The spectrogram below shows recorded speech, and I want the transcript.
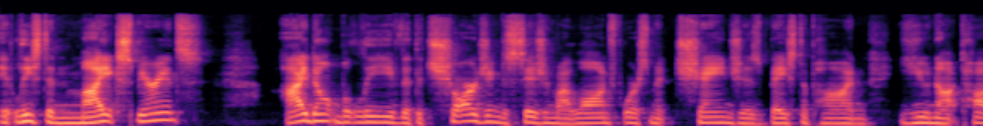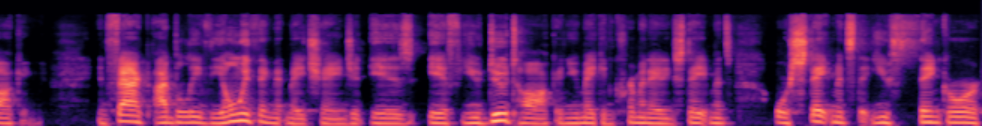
At least in my experience, I don't believe that the charging decision by law enforcement changes based upon you not talking. In fact, I believe the only thing that may change it is if you do talk and you make incriminating statements or statements that you think are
